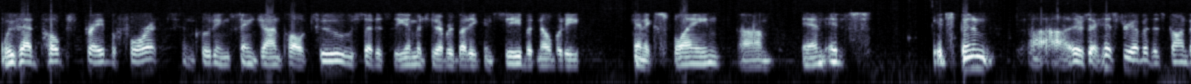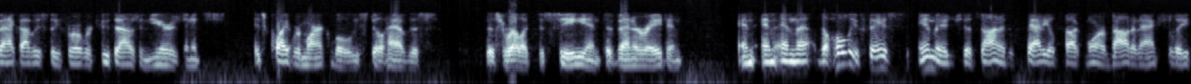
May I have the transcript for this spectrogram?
we've had popes pray before it, including St. John Paul II, who said it's the image that everybody can see, but nobody can explain. Um, and it's it's been uh, there's a history of it that's gone back obviously for over 2,000 years, and it's it's quite remarkable. We still have this this relic to see and to venerate, and and and and the, the holy face image that's on it. Patti will talk more about it. Actually,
